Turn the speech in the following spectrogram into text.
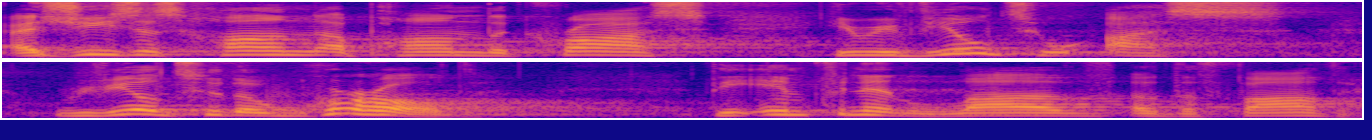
As Jesus hung upon the cross, he revealed to us revealed to the world the infinite love of the Father.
